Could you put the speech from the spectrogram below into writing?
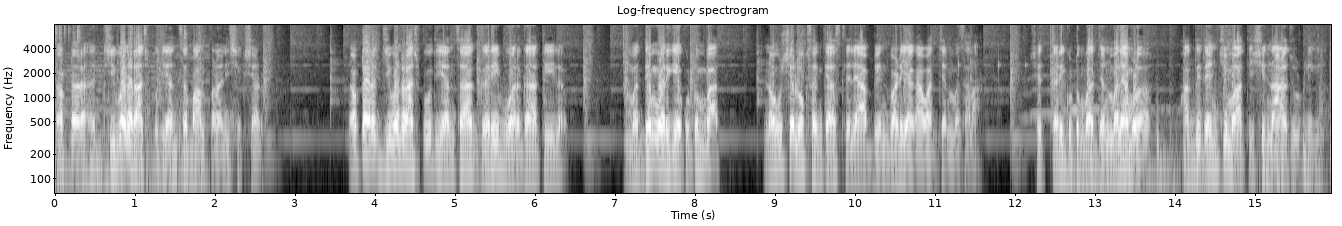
डॉक्टर जीवन राजपूत यांचं बालपण आणि शिक्षण. डॉक्टर जीवन राजपूत यांचा गरीब वर्गातील मध्यमवर्गीय कुटुंबात नऊशे लोकसंख्या असलेल्या बेंदवाडी या गावात जन्म झाला. शेतकरी कुटुंबात जन्मल्यामुळं अगदी त्यांची मातीशी नाळ जोडली गेली.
